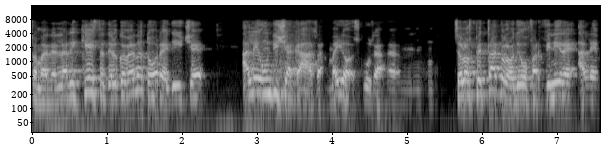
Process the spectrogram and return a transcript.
insomma, la richiesta del governatore dice alle 11 a casa, ma io scusa, ehm, se lo spettacolo lo devo far finire alle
